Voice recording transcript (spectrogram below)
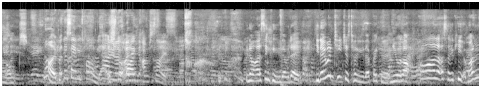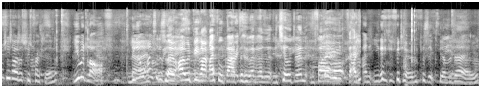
nonce. No, but at the same time, yeah, it's not like You know I was thinking the other day? You know when teachers tell you they're pregnant and you're like, oh, that's so cute. Imagine if she tells us she's pregnant. You would laugh. You know what I said as no. I would be like, I feel bad for whoever the, the children, the father, the ev- And you know the video in physics the other day?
